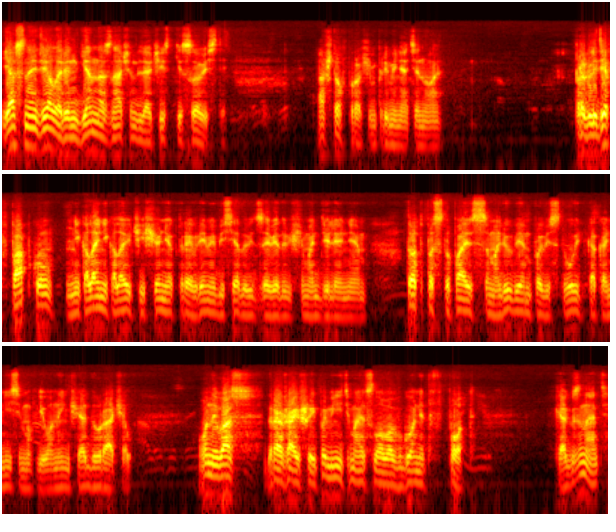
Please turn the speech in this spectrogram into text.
Ясное дело, рентген назначен для очистки совести. А что, впрочем, применять иное? Проглядев папку, Николай Николаевич еще некоторое время беседует с заведующим отделением. Тот, поступая с самолюбием, повествует, как Анисимов его нынче одурачил. Он и вас, дрожайший, помяните мое слово, вгонит в пот. Как знать.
